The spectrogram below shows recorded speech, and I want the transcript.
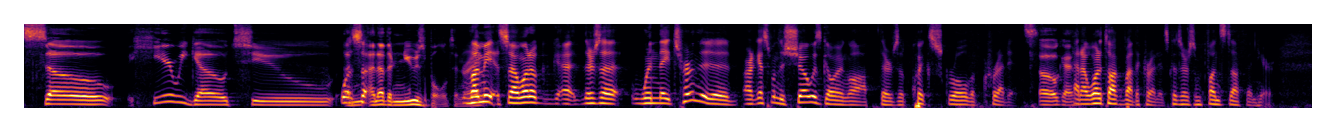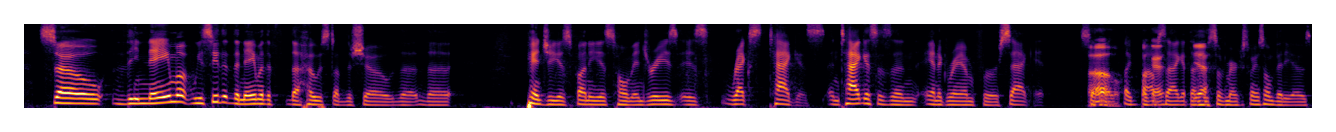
so here we go to Well, an- so- another news bulletin. Right? Let me. So I want to. Uh, there's a when they turn the. I guess when the show is going off, there's a quick scroll of credits. Oh, okay. And I want to talk about the credits because there's some fun stuff in here. So the name of we see that the name of the the host of the show, the the Pangea's funniest home injuries is Rex Tagus, and Tagus is an anagram for Saget. So Oh, like Bob okay. Saget, the Yeah. host of America's Funniest Home Videos.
